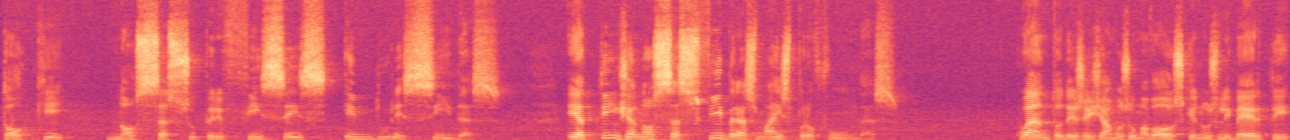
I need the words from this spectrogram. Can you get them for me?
toque nossas superfícies endurecidas e atinja nossas fibras mais profundas. Quanto desejamos uma voz que nos liberte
